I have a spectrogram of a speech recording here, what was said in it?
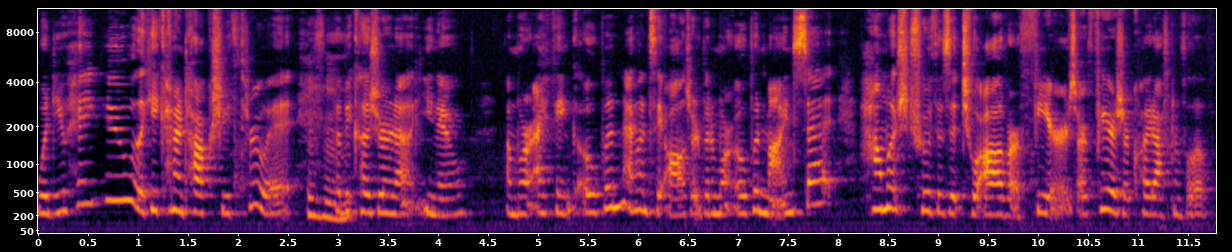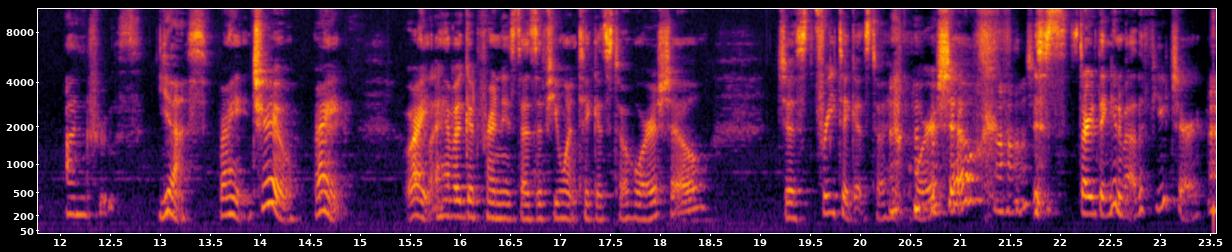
Would you hate you? Like he kind of talks you through it, mm-hmm. but because you're in a, you know, a more, I think, open, I do not want to say altered, but a more open mindset, how much truth is it to all of our fears? Our fears are quite often full of untruth. Yes, right, true, right, right. I have a good friend who says if you want tickets to a horror show, just free tickets to a horror show. Uh-huh. just start thinking about the future.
